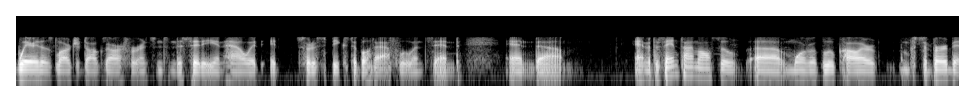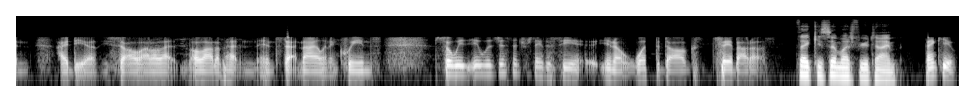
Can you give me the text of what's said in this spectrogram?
where those larger dogs are, for instance, in the city, and how it, it sort of speaks to both affluence and and um, and at the same time also uh, more of a blue collar suburban idea. You saw a lot of that, a lot of that in, in Staten Island and Queens. So we, it was just interesting to see, you know, what the dogs say about us. Thank you so much for your time. Thank you.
